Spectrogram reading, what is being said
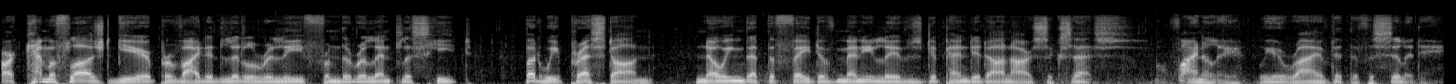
Our camouflaged gear provided little relief from the relentless heat, but we pressed on, knowing that the fate of many lives depended on our success. Finally, we arrived at the facility,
